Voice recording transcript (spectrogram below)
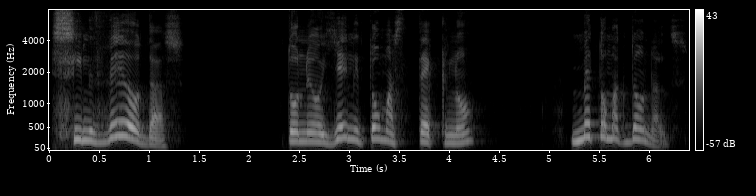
συνδέοντας το νεογέννητό μας τέκνο με το McDonald's.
